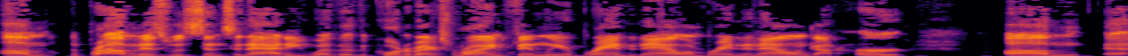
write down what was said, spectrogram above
Um, the problem is with Cincinnati, whether the quarterback's Ryan Finley or Brandon Allen, Brandon Allen got hurt. Um, uh,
